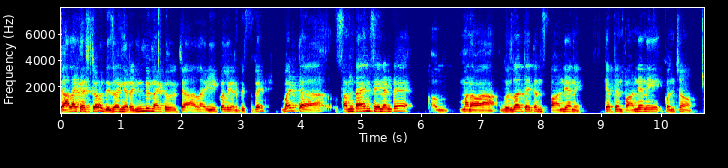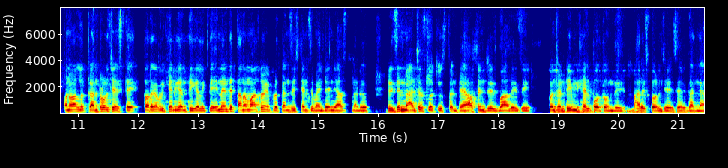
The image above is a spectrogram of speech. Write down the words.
చాలా కష్టం నిజంగా రెండు నాకు చాలా ఈక్వల్గా అనిపిస్తున్నాయి బట్ సమ్ టైమ్స్ ఏంటంటే మన గుజరాత్ టైటన్స్ పాండ్యాని కెప్టెన్ పాండ్యాని కొంచెం మన వాళ్ళు కంట్రోల్ చేస్తే త్వరగా వికెట్ గాని తీయగలిగితే ఏంటంటే తన మాత్రం ఇప్పుడు కన్సిస్టెన్సీ మెయింటైన్ చేస్తున్నాడు. రీసెంట్ మ్యాచెస్లో చూస్తుంటే హాఫ్ సెంచరీస్ బాధేసి కొంచెం టీం కి హెల్ప్ అవుతుంది భారీ స్కోర్ చేసే విధంగా.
